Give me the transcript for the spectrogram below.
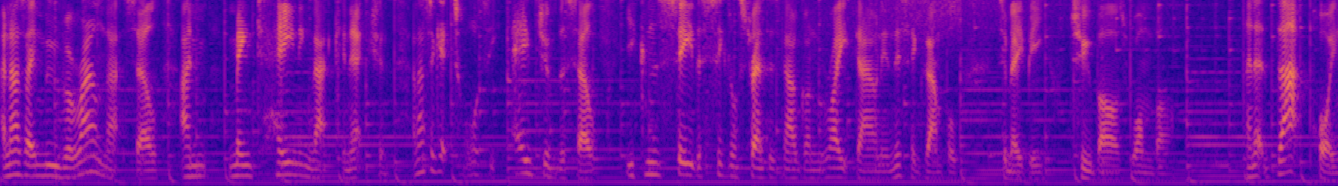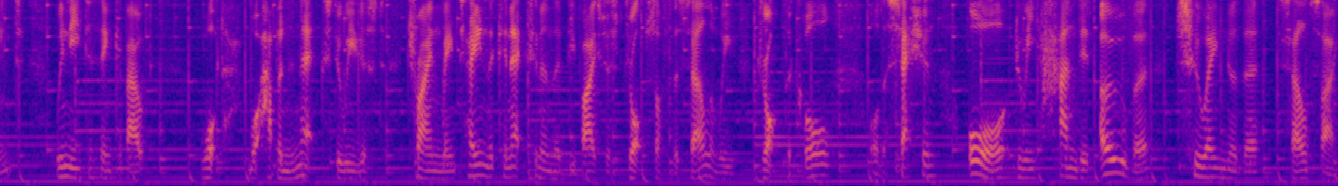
And as I move around that cell, I'm maintaining that connection. And as I get towards the edge of the cell, you can see the signal strength has now gone right down in this example to maybe two bars, one bar. And at that point, we need to think about what, what happens next? Do we just try and maintain the connection and the device just drops off the cell and we drop the call or the session? Or do we hand it over to another cell site?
